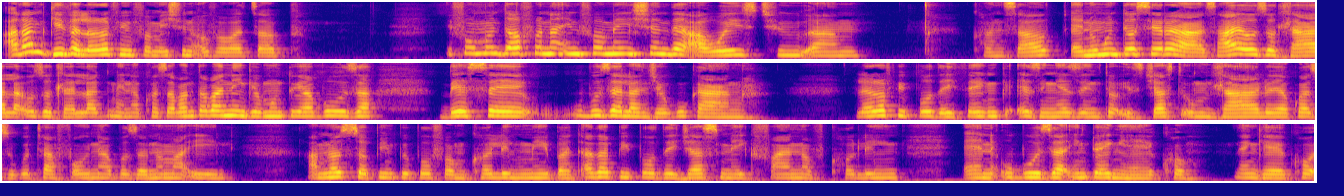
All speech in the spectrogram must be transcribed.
I don't give a lot of information over WhatsApp. If umuntu afuna information, there are ways to um consult. And umuntu serious, hayi uzodlala, uzodlala kumina because abantu abaningi umuntu uyabuza bese ubuzela nje ukuganga a lot of people they think ezinye izinto is just umdlalo yakwazi ukuthi afone abuza noma ini i'm not stopping people from calling me but other people they just make fun of calling and ubuza into engekho engekho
